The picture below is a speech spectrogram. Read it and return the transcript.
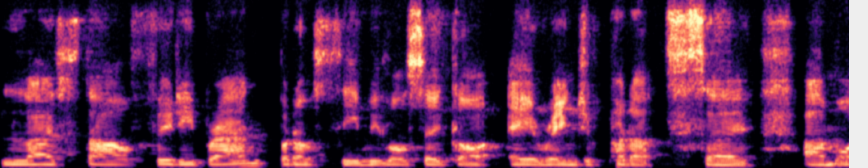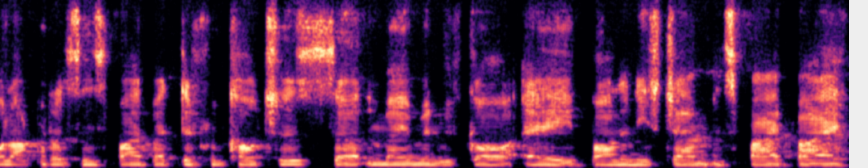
lifestyle foodie brand, but obviously we've also got a range of products. So um, all our products are inspired by different cultures. So at the moment we've got a Balinese jam inspired by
